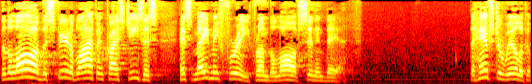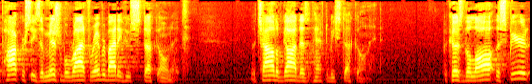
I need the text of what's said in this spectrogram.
that the law of the Spirit of life in Christ Jesus has made me free from the law of sin and death. The hamster wheel of hypocrisy is a miserable ride for everybody who's stuck on it. The child of God doesn't have to be stuck on it. Because the law, the Spirit,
